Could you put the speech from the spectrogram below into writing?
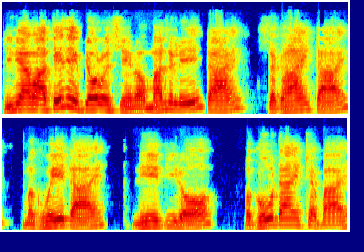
ဒီနေရာမှာအသေးစိတ်ပြောလို့ရှိရင်တော့မန္တလေးတိုင်းစကိုင်းတိုင်းမကွေးတိုင်းနေပြည်တော်ပဲခူးတိုင်းထက်ပိုင်း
